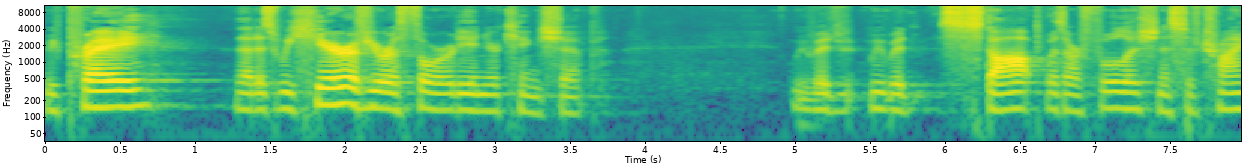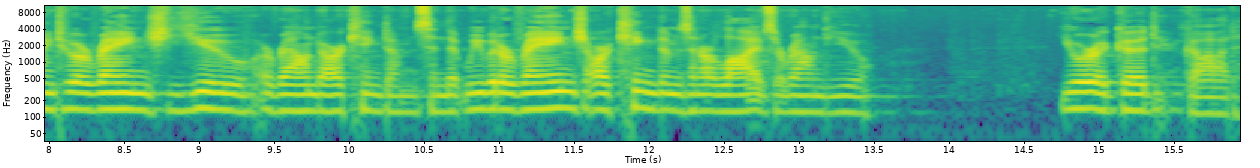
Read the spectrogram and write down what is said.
We pray that as we hear of your authority and your kingship, we would, we would stop with our foolishness of trying to arrange you around our kingdoms and that we would arrange our kingdoms and our lives around you. You are a good God.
